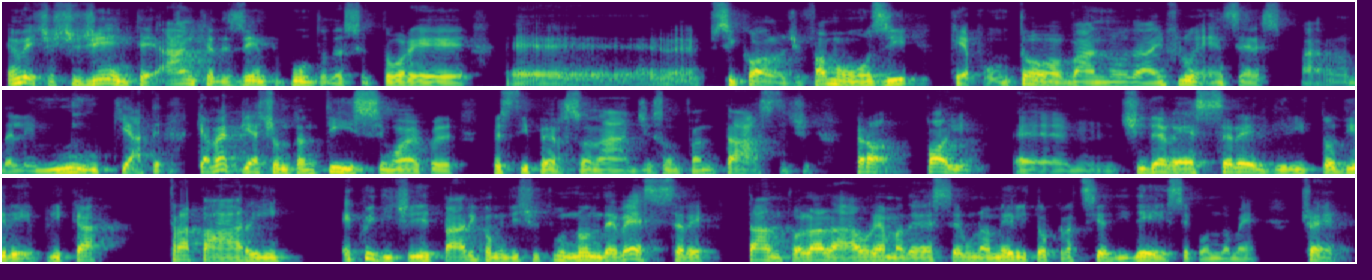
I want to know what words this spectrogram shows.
E invece c'è gente, anche ad esempio appunto del settore eh, psicologi famosi, che appunto vanno da influencer e sparano delle minchiate, che a me piacciono tantissimo, eh, que- questi personaggi sono fantastici, però poi eh, ci deve essere il diritto di replica tra pari e qui dici di pari, come dici tu, non deve essere tanto la laurea, ma deve essere una meritocrazia di idee, secondo me. Cioè,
